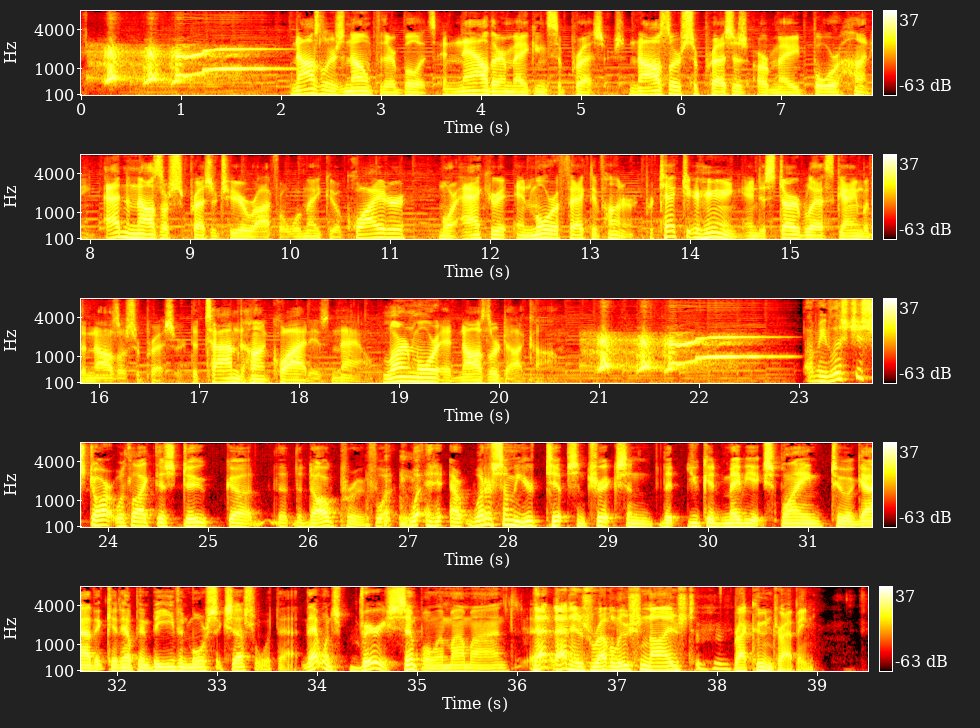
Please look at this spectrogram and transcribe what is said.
Nosler is known for their bullets, and now they're making suppressors. Nosler suppressors are made for hunting. Adding a Nosler suppressor to your rifle will make you a quieter, more accurate, and more effective hunter. Protect your hearing and disturb less game with a Nosler suppressor. The time to hunt quiet is now. Learn more at nosler.com. I mean, let's just start with like this Duke, uh, the, the dog proof. What what are, what are some of your tips and tricks and that you could maybe explain to a guy that could help him be even more successful with that? That one's very simple in my mind. That that has revolutionized raccoon trapping.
